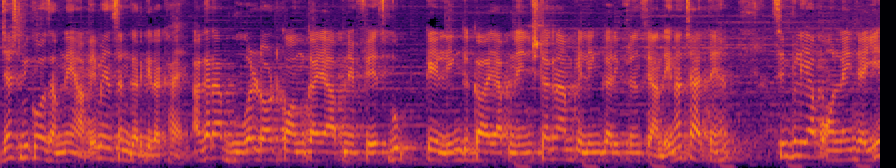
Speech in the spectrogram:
जस्ट बिकॉज़ हमने यहाँ पे मेंशन करके रखा है। अगर आप गूगल डॉट कॉम का या अपने फेसबुक के लिंक का या अपने इंस्टाग्राम के लिंक का रेफरेंस यहाँ देना चाहते हैं सिंपली आप ऑनलाइन जाइए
